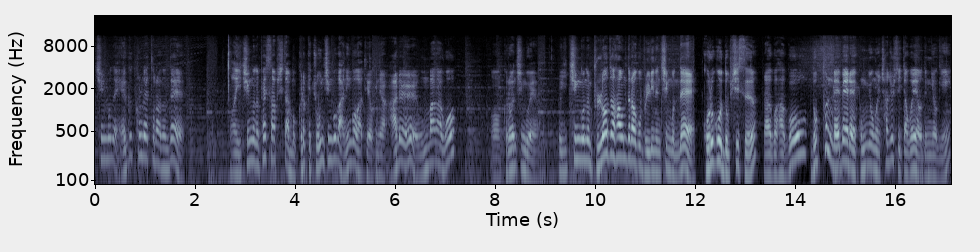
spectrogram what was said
친구는 egg collector라는데 아, 이 친구는 패스합시다. 뭐 그렇게 좋은 친구가 아닌 것 같아요. 그냥 알을 운반하고 어, 그런 친구예요. 이 친구는 bloodhound라고 불리는 친구인데 Gorgonopsis라고 하고 높은 레벨의 공룡을 찾을 수 있다고 해요. 능력이.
